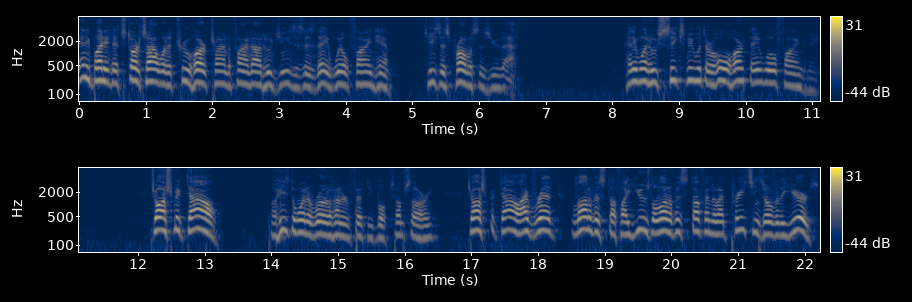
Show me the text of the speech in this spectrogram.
Anybody that starts out with a true heart trying to find out who Jesus is, they will find him. Jesus promises you that. Anyone who seeks me with their whole heart, they will find me. Josh McDowell, well, he's the one that wrote 150 books. I'm sorry. Josh McDowell, I've read a lot of his stuff. I used a lot of his stuff in my preachings over the years.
